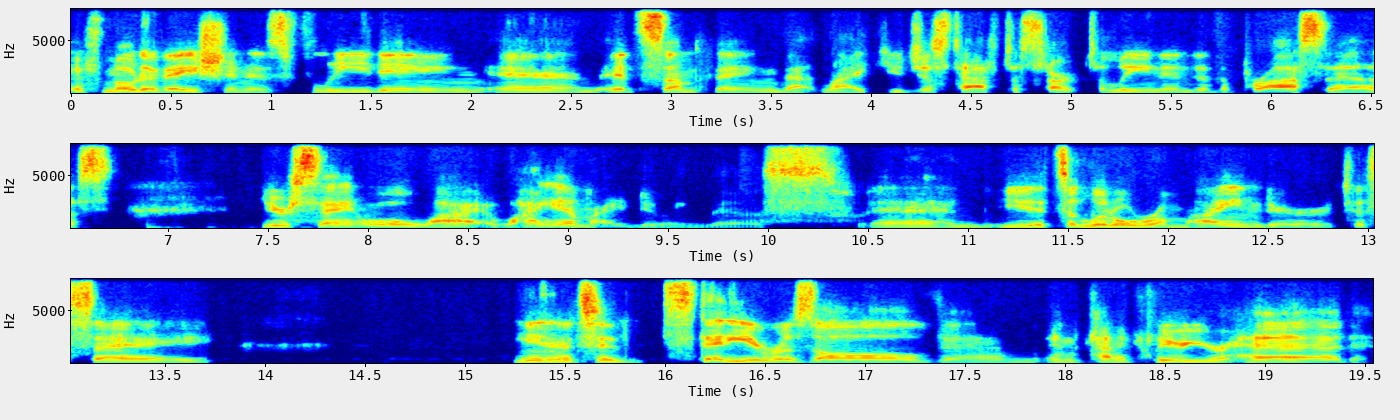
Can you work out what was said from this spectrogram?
if motivation is fleeting and it's something that like you just have to start to lean into the process, you're saying, well, why why am I doing this? And it's a little reminder to say, you know, to steady your resolve and and kind of clear your head, and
